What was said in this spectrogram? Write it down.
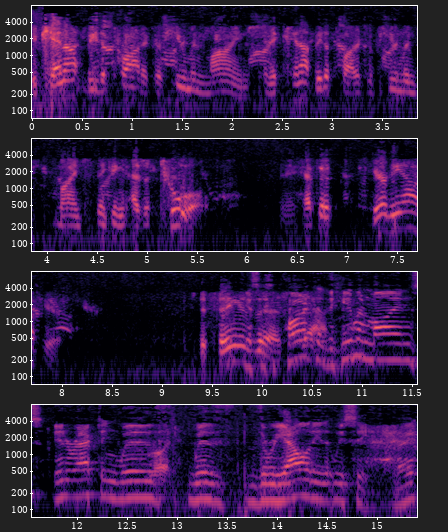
It cannot be the product of human minds, and it cannot be the product of human minds thinking as a tool. And you have to hear me out here. The thing is It's this. a product that- of the human minds interacting with Right. with the reality that we see, right?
